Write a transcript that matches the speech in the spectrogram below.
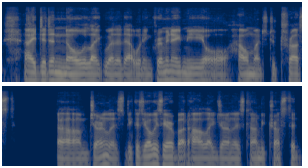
I didn't know like whether that would incriminate me or how much to trust um, journalists because you always hear about how like journalists can't be trusted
